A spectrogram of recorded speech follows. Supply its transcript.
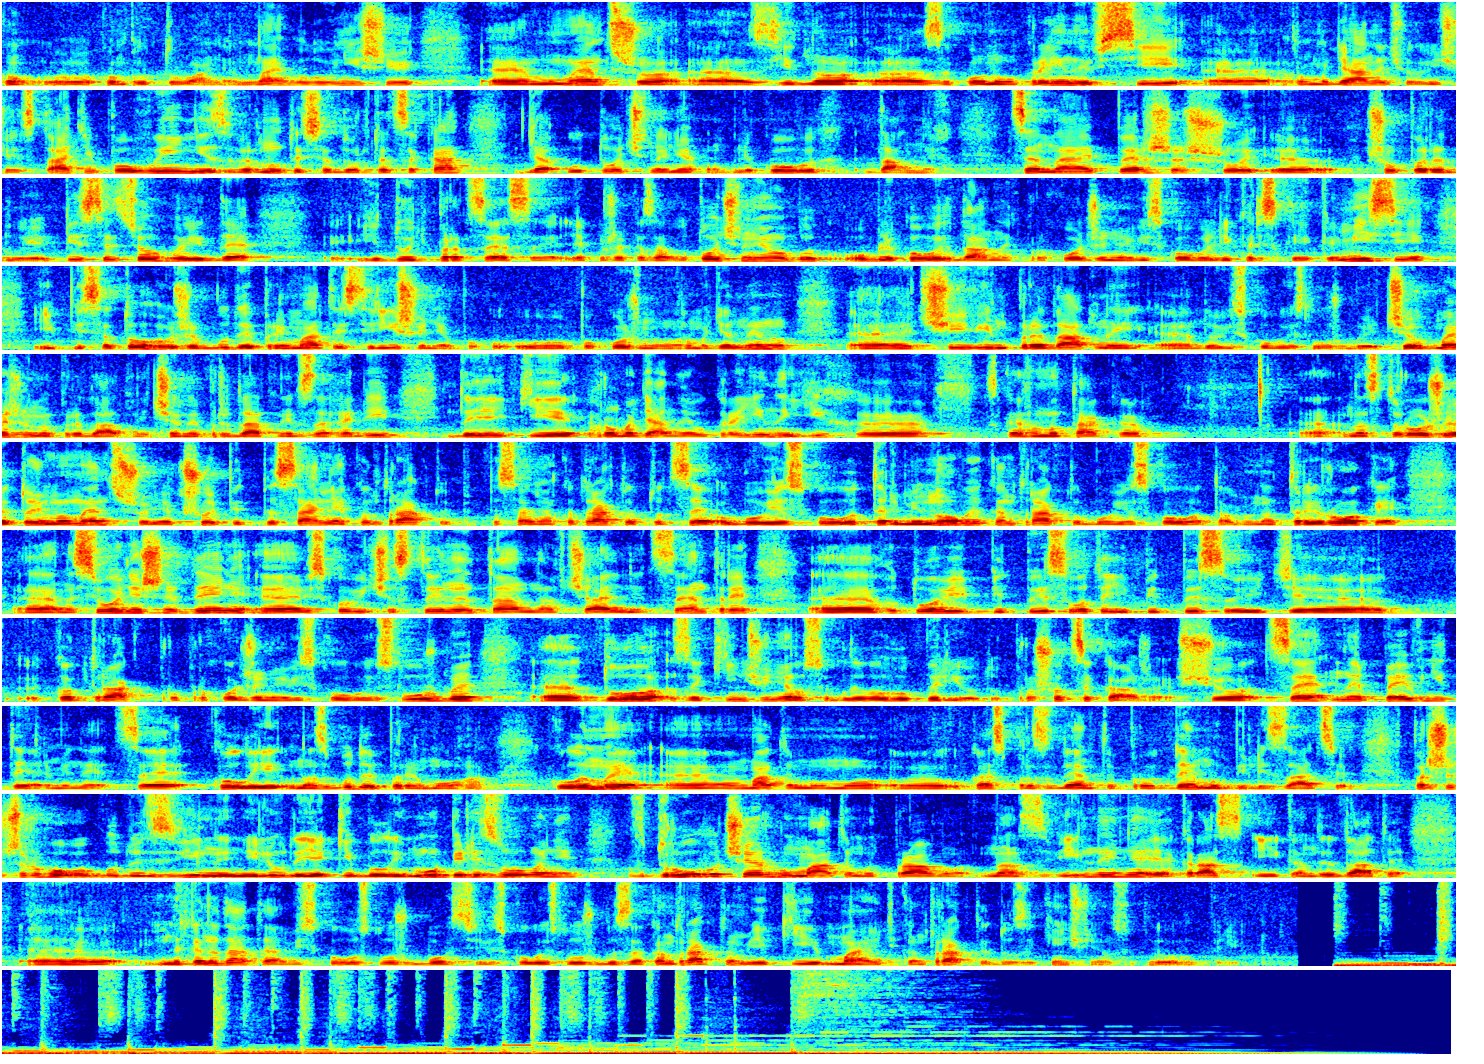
комплектування. Найголовніший момент, що згідно закону України, всі громадяни чоловічої статі повинні звернутися до РТЦК для уточнення облікових даних. Це найперше, що передує. Після цього йде йдуть процеси, як вже казав, уточнення облік- облікових даних, проходження військово-лікарської комісії, і після того вже буде прийматися рішення по, по кожному громадянину, е, чи він придатний е, до військової служби, чи обмежено придатний, чи не придатний взагалі. Деякі громадяни України їх, е, скажімо так. Е, насторожує той момент, що якщо підписання контракту, підписання контракту, то це обов'язково терміновий контракт, обов'язково там на три роки. Е, На сьогоднішній день е, військові частини та навчальні центри готові підписувати і підписують. Контракт про проходження військової служби е, до закінчення особливого періоду. Про що це каже? Що це не певні терміни, це коли у нас буде перемога, коли ми е, матимемо е, указ президента про демобілізацію. Першочергово будуть звільнені люди, які були мобілізовані. В другу чергу матимуть право на звільнення якраз і кандидати, не кандидати, а військовослужбовці військової служби за контрактом, які мають контракти до закінчення особливого періоду.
